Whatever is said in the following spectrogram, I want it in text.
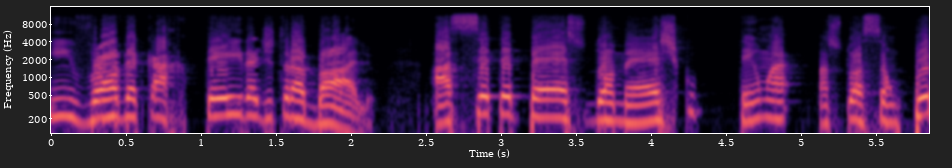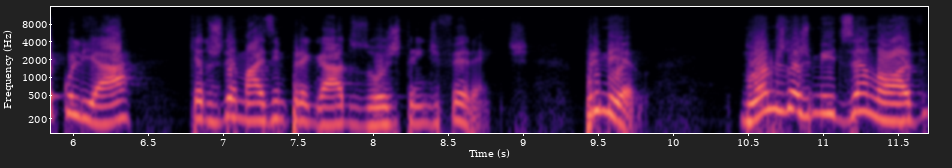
envolve a carteira de trabalho. A CTPS doméstico tem uma, uma situação peculiar que a dos demais empregados hoje tem diferente. Primeiro, no ano de 2019,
